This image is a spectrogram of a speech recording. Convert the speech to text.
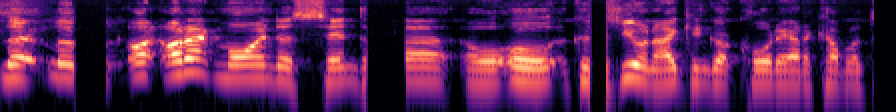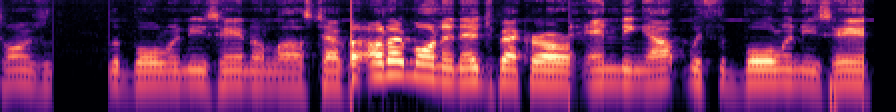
Look, look, I, I don't mind a centre or because Euan Aitken got caught out a couple of times with the ball in his hand on last tackle. I don't mind an edge backer ending up with the ball in his hand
